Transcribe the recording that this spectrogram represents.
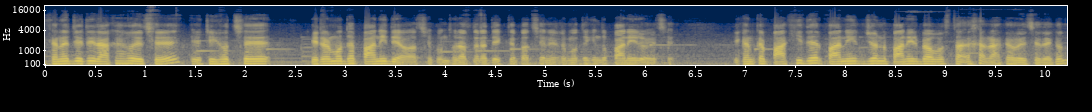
এখানে যেটি রাখা হয়েছে, এটি হচ্ছে, এটার মধ্যে পানি দেওয়া আছে। বন্ধুরা, আপনারা দেখতে পাচ্ছেন, এটার মধ্যে কিন্তু পানি রয়েছে। এখানকার পাখিদের পানির জন্য পানির ব্যবস্থা রাখা হয়েছে, দেখুন।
